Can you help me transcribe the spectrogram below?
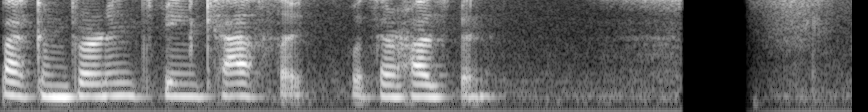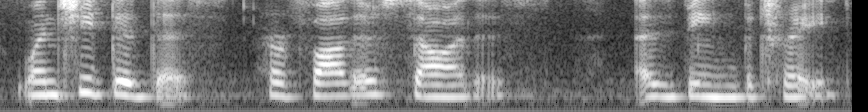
by converting to being Catholic with her husband. When she did this, her father saw this as being betrayed.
